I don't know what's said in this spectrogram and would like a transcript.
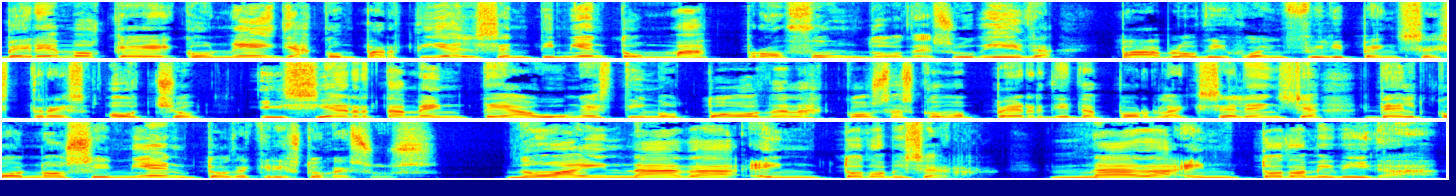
veremos que con ellas compartía el sentimiento más profundo de su vida. Pablo dijo en Filipenses 3:8, y ciertamente aún estimo todas las cosas como pérdida por la excelencia del conocimiento de Cristo Jesús. No hay nada en todo mi ser, nada en toda mi vida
